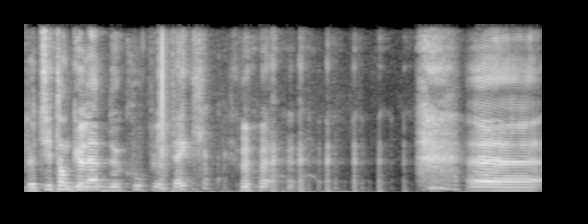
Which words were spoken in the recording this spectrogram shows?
petite engueulade de couple tech. Euh,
